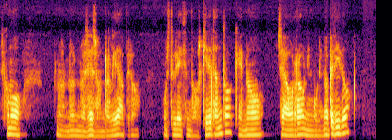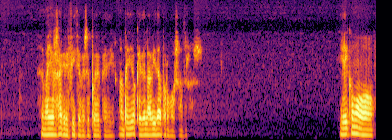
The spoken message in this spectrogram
Es como, no, no, es eso en realidad, pero como estuviera diciendo, os quiere tanto que no se ha ahorrado ninguno y no ha pedido el mayor sacrificio que se puede pedir. Me ha pedido que dé la vida por vosotros. Y hay como,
